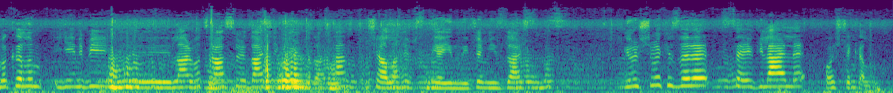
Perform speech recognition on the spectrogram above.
Bakalım yeni bir e, larva transferi daha çekiyorum zaten. İnşallah hepsini yayınlayacağım, izlersiniz. Görüşmek üzere, sevgilerle, hoşçakalın.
